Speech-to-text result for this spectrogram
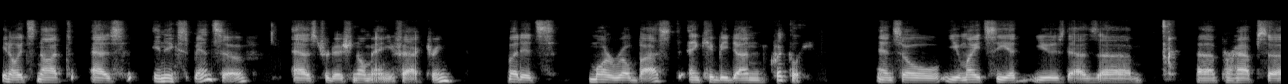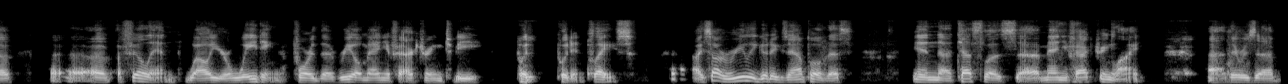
you know, it's not as inexpensive as traditional manufacturing, but it's more robust and can be done quickly. And so you might see it used as a, uh, perhaps a, a, a fill in while you're waiting for the real manufacturing to be put put in place. I saw a really good example of this in uh, Tesla's uh, manufacturing line. Uh, there was a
